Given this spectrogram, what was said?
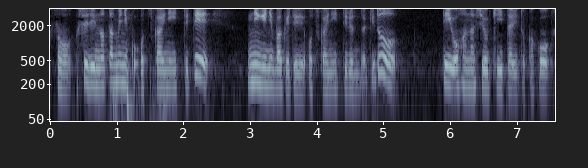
そう、主人のためにこうお使いに行ってて、人間に化けてお使いに行ってるんだけど、っていうお話を聞いたりとか、こう、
